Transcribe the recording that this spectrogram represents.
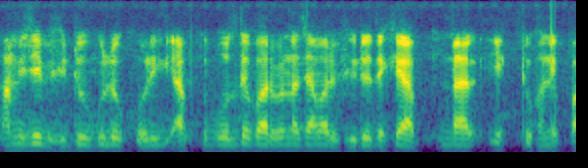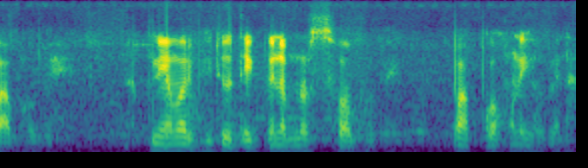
আমি যে ভিডিওগুলো করি, আপনি বলতে পারবেন না যে আমার ভিডিও দেখে আপনার একটুখানি পাপ হবে। আপনি আমার ভিডিও দেখবেন, আপনার সব হবে। পাপ কখনোই হবে না।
